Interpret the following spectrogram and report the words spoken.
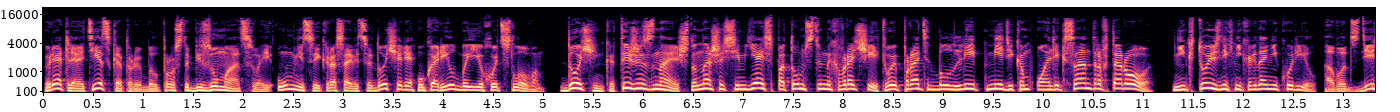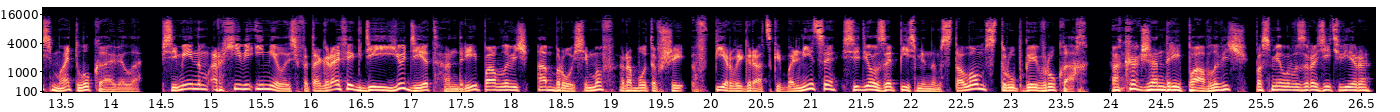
Вряд ли отец, который был просто без ума от своей умницы и красавицы дочери, укорил бы ее хоть словом. «Доченька, ты же знаешь, что наша семья из потомственных врачей. Твой прадед был лейб-медиком у Александра II. Никто из них никогда не курил. А вот здесь мать лукавила. В семейном архиве имелась фотография, где ее дед, Андрей Павлович Абросимов, работавший в Первой Градской больнице, сидел за письменным столом с трубкой в руках. «А как же Андрей Павлович?» — посмела возразить Вера.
